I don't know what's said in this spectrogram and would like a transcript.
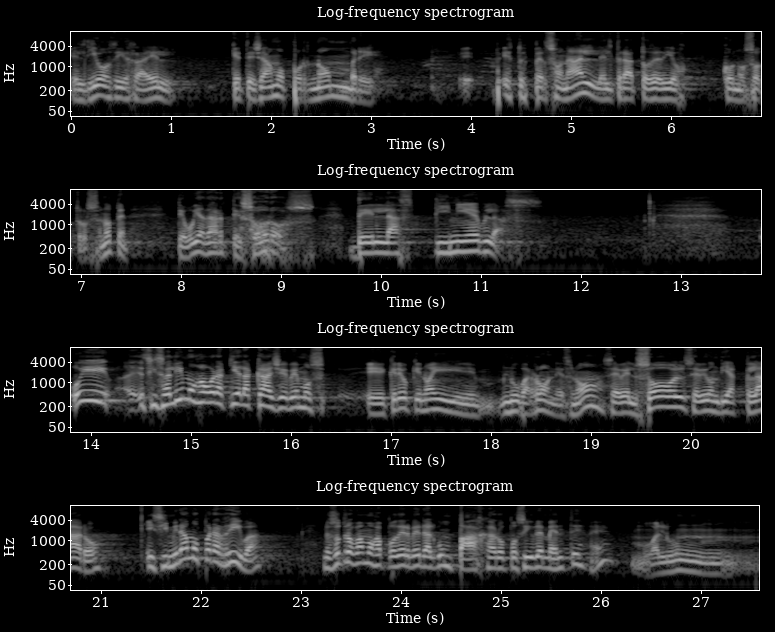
el Dios de Israel, que te llamo por nombre. Eh, esto es personal, el trato de Dios con nosotros. Noten, te voy a dar tesoros de las tinieblas. Hoy, eh, si salimos ahora aquí a la calle, vemos, eh, creo que no hay nubarrones, ¿no? Se ve el sol, se ve un día claro. Y si miramos para arriba, nosotros vamos a poder ver algún pájaro posiblemente, ¿eh? o algún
